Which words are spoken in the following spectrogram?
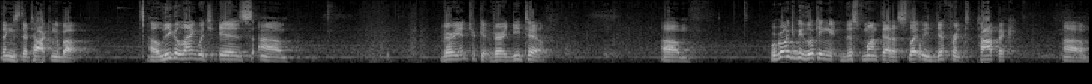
things they're talking about. Uh, legal language is. Um, very intricate, very detailed. Um, we're going to be looking this month at a slightly different topic uh,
